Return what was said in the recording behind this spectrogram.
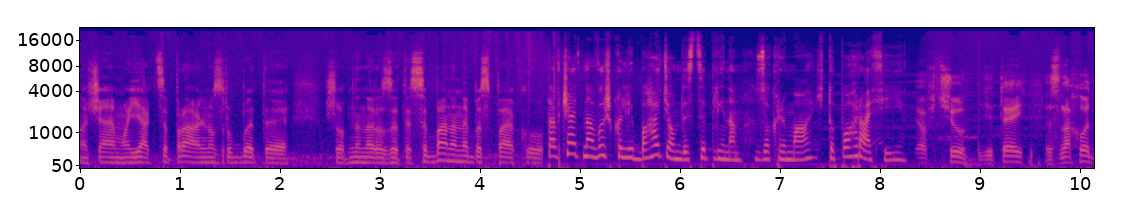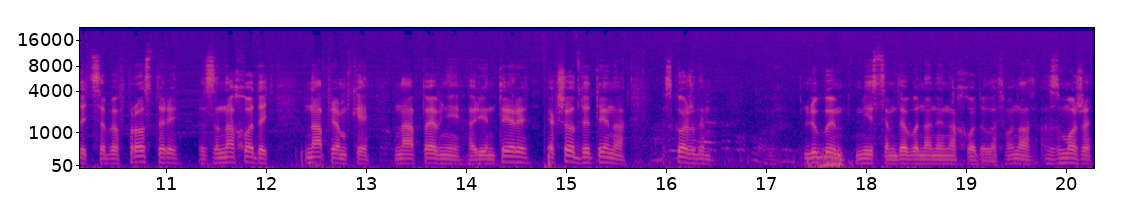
навчаємо, як це правильно зробити, щоб не наразити себе на небезпеку. Та вчать на вишколі багатьом дисциплінам, зокрема й топографії. Я вчу дітей знаходити себе в просторі, знаходити напрямки на певні орієнтири. Якщо дитина з кожним любим місцем, де вона не знаходилась, вона зможе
